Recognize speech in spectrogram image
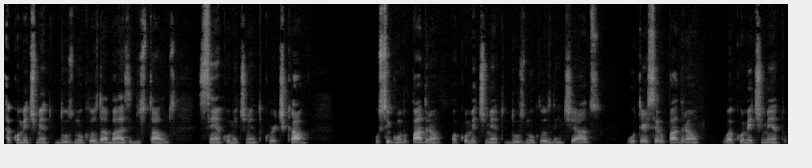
Acometimento dos núcleos da base e dos tálamos sem acometimento cortical. O segundo padrão, o acometimento dos núcleos denteados. O terceiro padrão, o acometimento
